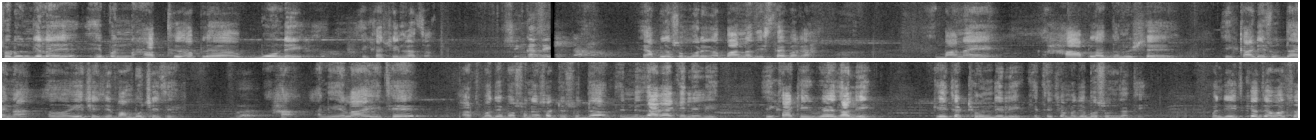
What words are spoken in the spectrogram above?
सोडून गेलं आहे. हे पण हात आपल्या बोंड आहे एका शेंगाचं. शिंगाच हे आपल्यासमोर आहे ना बाणं दिसत आहे बघा. बाणं आहे. हा आपला धनुष्य आहे. ही काडीसुद्धा आहे ना याचीच आहे बांबूचीच आहे. हा आणि याला इथे आतमध्ये बसवण्यासाठी सुद्धा त्यांनी जागा केलेली. ही काठी वेळ झाली की याच्यात ठेवून दिली की त्याच्यामध्ये बसून जाते. म्हणजे इतकं तेव्हाचं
